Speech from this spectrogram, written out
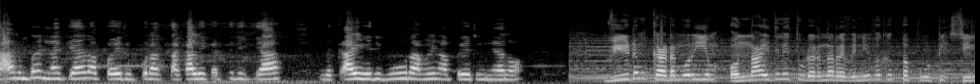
சாதனம் பூரா என்ன கேடா போயிருக்கு பூரா தக்காளி கத்திரிக்காய் இந்த காய்கறி பூரா நான் போயிருக்கு நேரம். വീടും കടമുറിയും ഒന്നായതിനെ തുടർന്ന് റവന്യൂ വകുപ്പ് പൂട്ടി സീൽ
